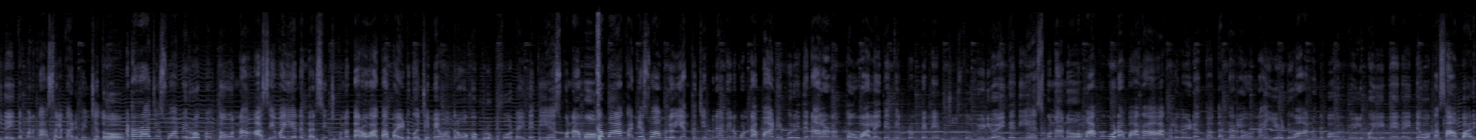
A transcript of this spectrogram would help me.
ఇదైతే మనకు అసలు కనిపించదు. నటరాజ స్వామి రూపంతో ఉన్న ఆ శివయ్యని దర్శించుకున్న తర్వాత బయటకు వచ్చి మేమందరం ఒక గ్రూప్ ఫోటో అయితే తీసేసుకున్నాము. ఇక మా కన్యాస్వాములు ఎంత చెప్పినా వినకుండా పానీపూరి తినాలనంతో వాళ్ళైతే తింటుంటే నేను చూస్తూ వీడియో అయితే తీసేసుకున్నాను. మాకు కూడా బాగా ఆకలి వేయడంతో దగ్గరలో ఉన్న ఏటు ఆనంద్ భవన్ వెళ్ళిపోయి నేనైతే ఒక సాంబార్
